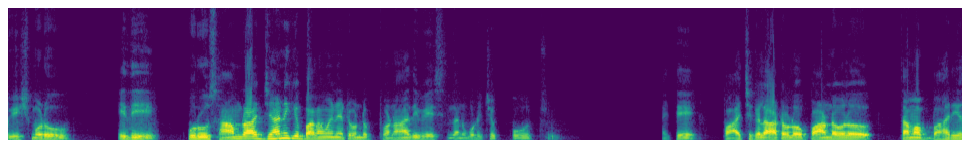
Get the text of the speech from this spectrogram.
భీష్ముడు. ఇది కురు సామ్రాజ్యానికి బలమైనటువంటి పునాది వేసిందని కూడా చెప్పుకోవచ్చు. అయితే పాచికల ఆటలో పాండవులు తమ భార్య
